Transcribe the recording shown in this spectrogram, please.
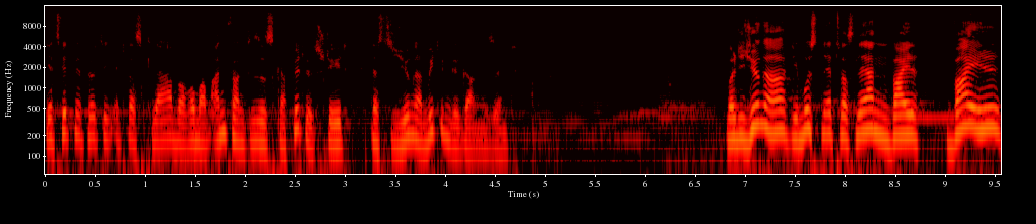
Jetzt wird mir plötzlich etwas klar, warum am Anfang dieses Kapitels steht, dass die Jünger mit ihm gegangen sind. Weil die Jünger, die mussten etwas lernen, weil, weil,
